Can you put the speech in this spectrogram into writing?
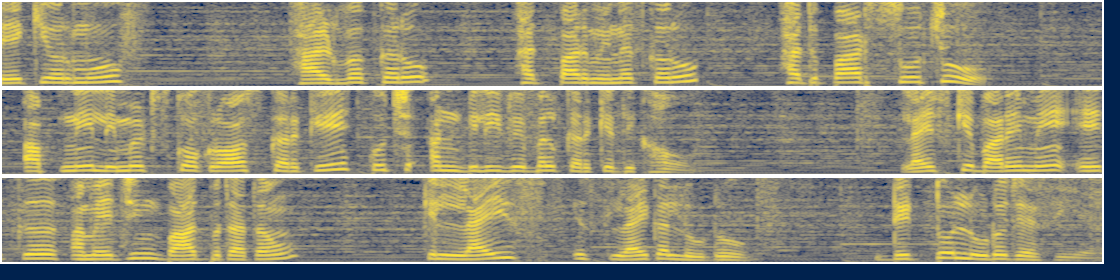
टेक योर मूव हार्डवर्क करो, हद पार मेहनत करो, हद पार सोचो। अपनी लिमिट्स को क्रॉस करके कुछ अनबिलीवेबल करके दिखाओ। लाइफ के बारे में एक अमेजिंग बात बताता हूँ कि life is like a ludo ditto ludo जैसी है।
